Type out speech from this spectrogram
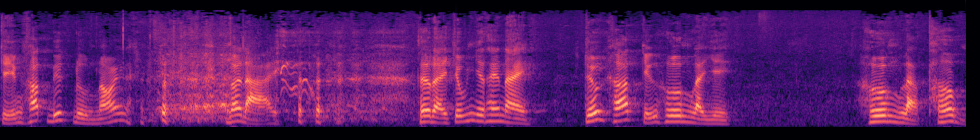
chuyện hết biết đường nói. Nói đại. Thưa đại chúng như thế này, trước hết chữ hương là gì? Hương là thơm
